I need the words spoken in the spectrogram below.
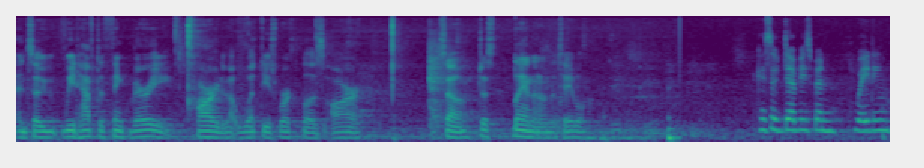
And so we'd have to think very hard about what these workflows are. So just laying that on the table. Okay, so Debbie's been waiting.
